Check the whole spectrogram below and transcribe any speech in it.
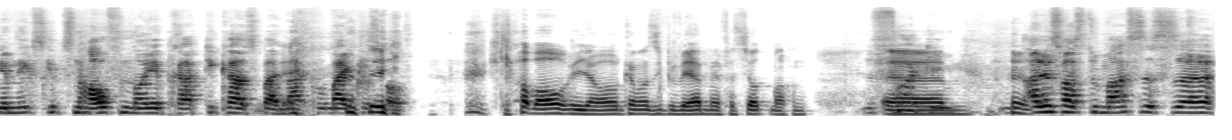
demnächst gibt es einen Haufen neue Praktikas bei Microsoft. Ich glaube auch, ja, kann man sich bewerben, FSJ machen. Fucking. Ähm, Alles, was du machst, ist äh,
